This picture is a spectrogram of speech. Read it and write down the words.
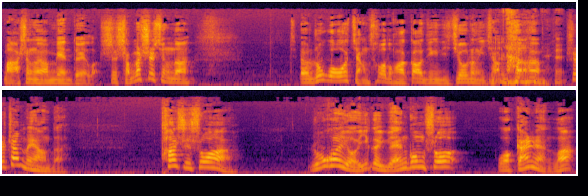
马上要面对了。是什么事情呢？呃，如果我讲错的话，高景你纠正一下。是这么样的，他是说啊，如果有一个员工说我感染了，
